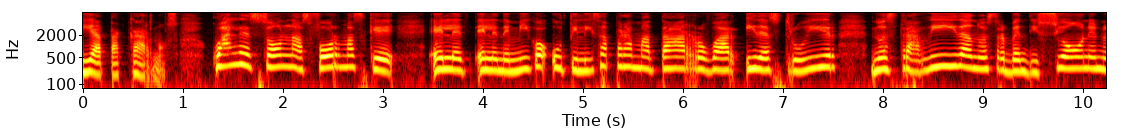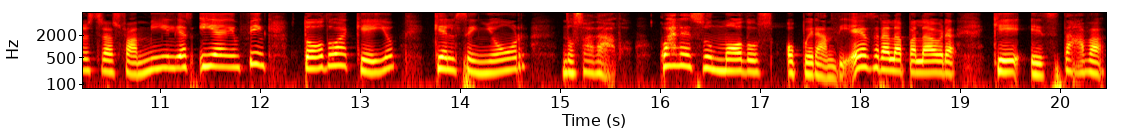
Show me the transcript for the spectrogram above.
y atacarnos. ¿Cuáles son las formas que el, el, enemigo utiliza para matar, robar y destruir nuestra vida, nuestras bendiciones, nuestras familias y en fin, todo aquello que el Señor nos ha dado? ¿Cuál es su modus operandi? Esa era la palabra que estaba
